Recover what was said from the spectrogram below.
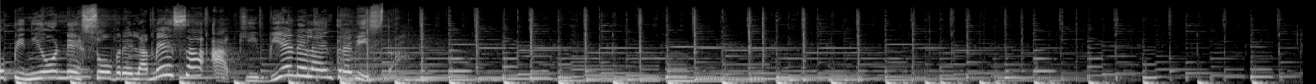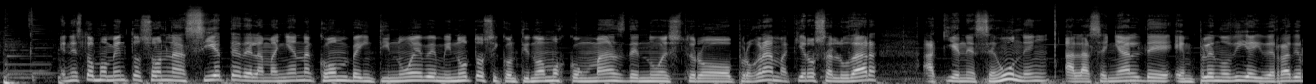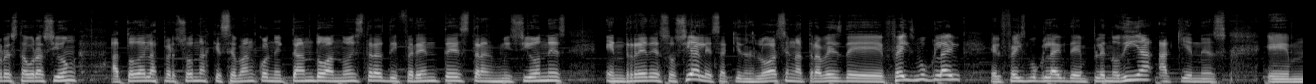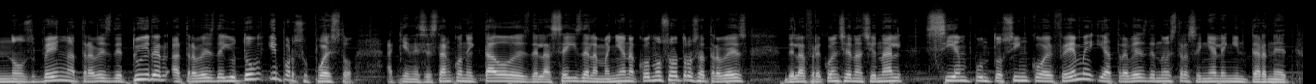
opiniones sobre la mesa, aquí viene la entrevista. En estos momentos son las 7 de la mañana con 29 minutos y continuamos con más de nuestro programa. Quiero saludar a quienes se unen a la señal de En Pleno Día y de Radio Restauración, a todas las personas que se van conectando a nuestras diferentes transmisiones en redes sociales, a quienes lo hacen a través de Facebook Live, el Facebook Live de En Pleno Día, a quienes eh, nos ven a través de Twitter, a través de YouTube y por supuesto a quienes están conectados desde las 6 de la mañana con nosotros a través de la frecuencia nacional 100.5 FM y a través de nuestra señal en Internet.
